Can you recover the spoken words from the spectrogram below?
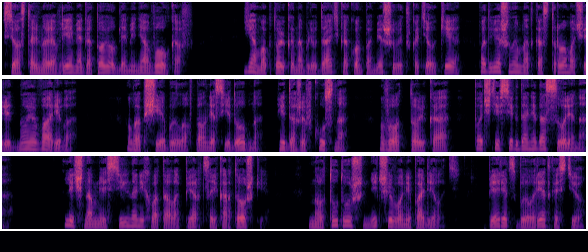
Все остальное время готовил для меня Волков. Я мог только наблюдать, как он помешивает в котелке, подвешенным над костром очередное варево. Вообще было вполне съедобно и даже вкусно. Вот только почти всегда недосолено. Лично мне сильно не хватало перца и картошки. Но тут уж ничего не поделать. Перец был редкостью.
